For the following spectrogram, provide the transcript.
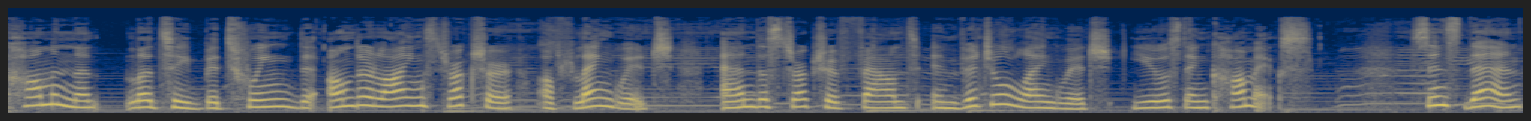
commonality between the underlying structure of language and the structure found in visual language used in comics. Since then,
